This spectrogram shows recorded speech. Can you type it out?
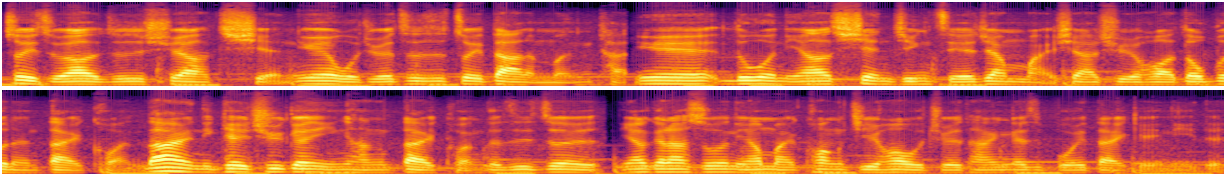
最主要的就是需要钱，因为我觉得这是最大的门槛。因为如果你要现金直接这样买下去的话，都不能贷款。当然你可以去跟银行贷款，可是这你要跟他说你要买矿机的话，我觉得他应该是不会贷给你的。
